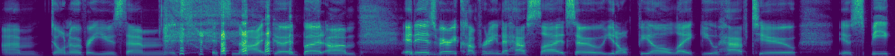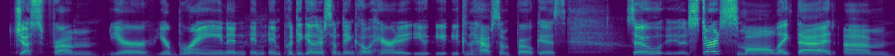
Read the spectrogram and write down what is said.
Um, don't overuse them. It's, it's not good, but um, it is very comforting to have slides, so you don't feel like you have to you know, speak just from your your brain and, and, and put together something coherent. You, you you can have some focus. So start small like that. Um,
